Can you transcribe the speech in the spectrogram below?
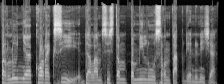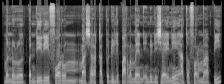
perlunya koreksi dalam sistem pemilu serentak di Indonesia. Menurut pendiri Forum Masyarakat Peduli Parlemen Indonesia ini atau Formapi,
